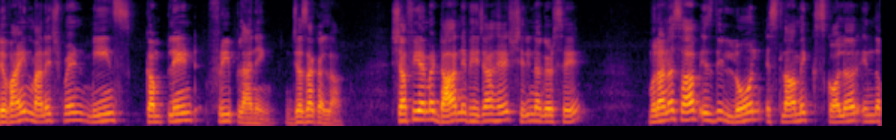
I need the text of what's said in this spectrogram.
divine management means complaint free planning جزاک اللہ شفیع احمد ڈار نے بھیجا ہے شری نگر سے Maulana Sahab is the lone Islamic scholar in the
